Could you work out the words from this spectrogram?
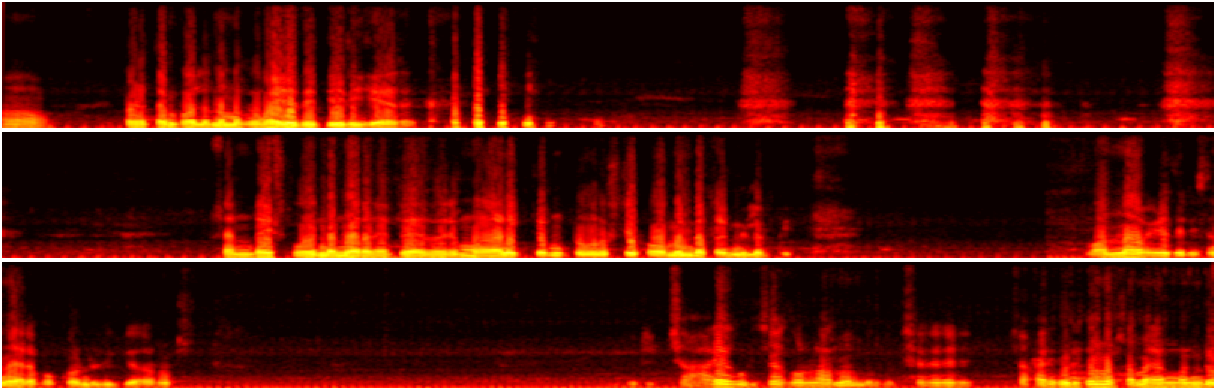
ആ ഇപ്പോഴത്തെ പോലെ നമുക്ക് വഴി തെറ്റിയിരിക്കുകയാണ്. സൺറൈസ് പോയിന്റ് എന്ന് പറഞ്ഞിട്ട് അതൊരു മാണിക്യം ടൂറിസ്റ്റ് ഹോമിന്റെ ഫ്രണ്ടിലെത്തി. വന്ന വഴി തിരിച്ചു നേരെ പൊക്കോണ്ടിരിക്കുകയാണ്. ഒരു ചായ കുടിച്ചാൽ കൊള്ളാമെന്നുണ്ട് പക്ഷേ ചായ കുടിക്കുന്ന സമയം കൊണ്ട്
